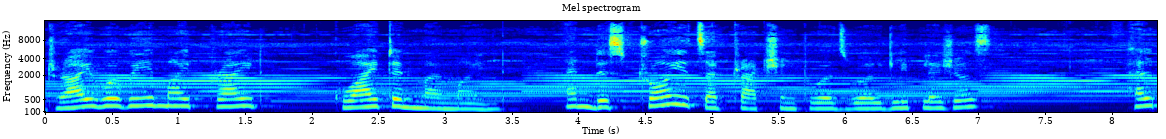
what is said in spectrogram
drive away my pride, quieten my mind, and destroy its attraction towards worldly pleasures. Help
